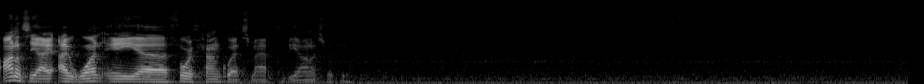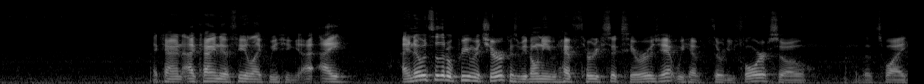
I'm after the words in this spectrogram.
Honestly, I, I want a uh, fourth conquest map, to be honest with you. I kind I kind of feel like we should. I, I, I know it's a little premature because we don't even have 36 heroes yet. We have 34, so that's why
